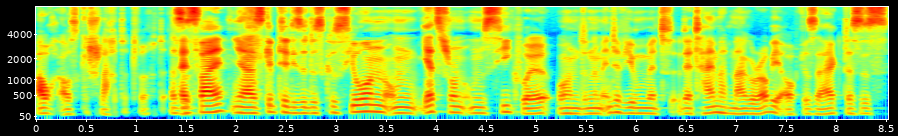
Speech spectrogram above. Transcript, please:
auch ausgeschlachtet wird. Also zwei? Ja, es gibt ja diese Diskussion um jetzt schon um ein Sequel und in einem Interview mit der Time hat Margot Robbie auch gesagt, dass es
